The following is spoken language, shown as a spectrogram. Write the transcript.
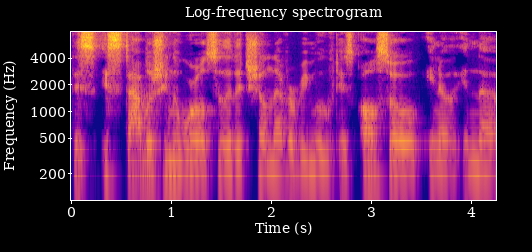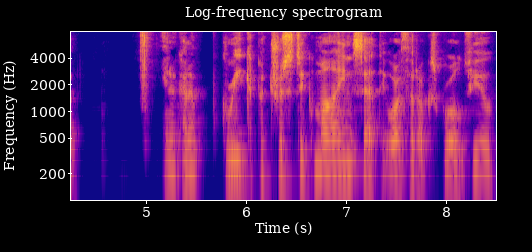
this establishing the world so that it shall never be moved is also, you know, in the, you know, kind of Greek patristic mindset, the Orthodox worldview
